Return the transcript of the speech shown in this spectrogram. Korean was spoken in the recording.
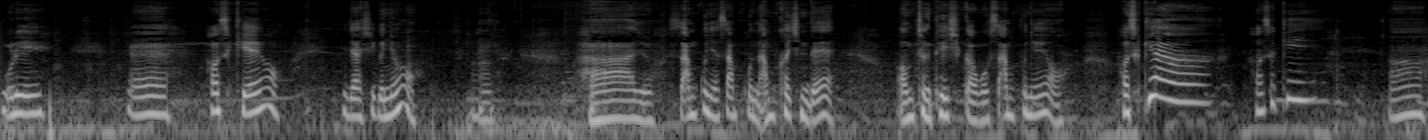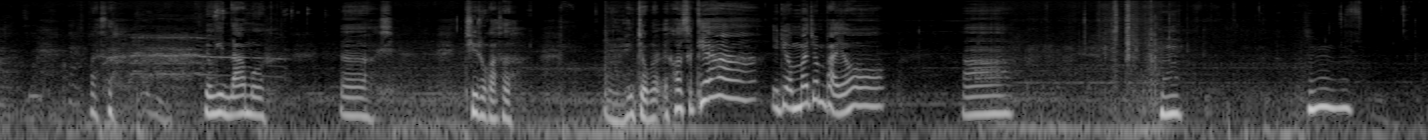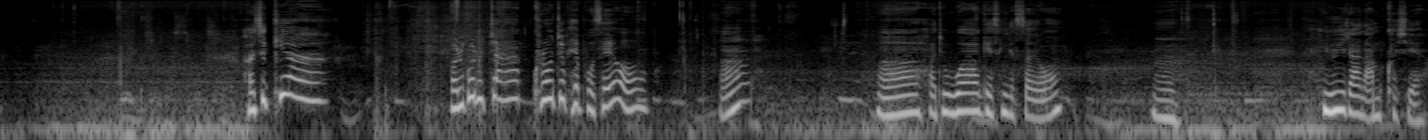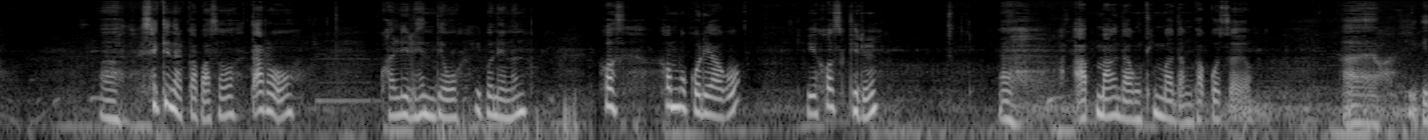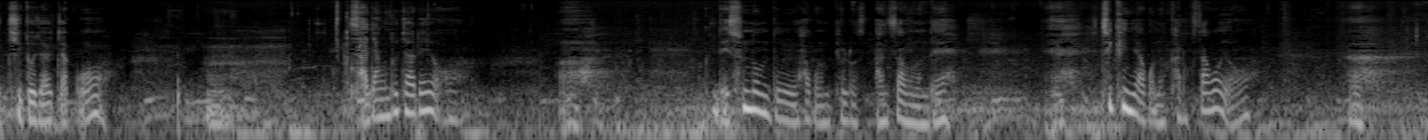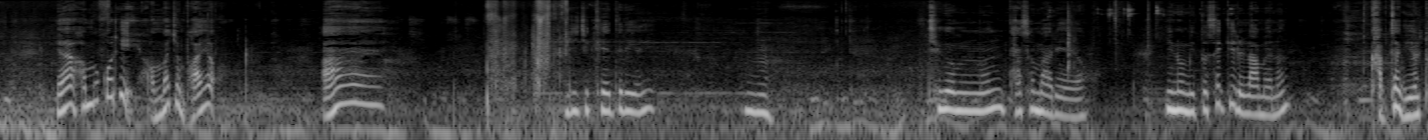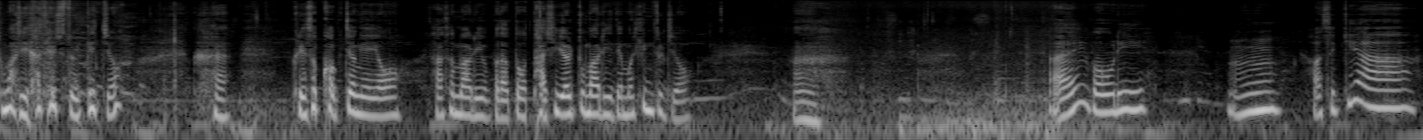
우리 에, 허스키예요. 이 자식은요. 음, 아주 쌈꾼이야 쌈꾼 암컷인데 엄청 대식하고 쌈꾼이에요. 허스키야 허스키. 아 여기 나무 어, 뒤로 가서 음, 이쪽으로 허스키야 이리 엄마 좀 봐요. 아 음. 음. 허스키야 얼굴을 쫙 크로즈업 해보세요. 어? 아 아주 우아하게 생겼어요. 음. 유일한 암컷이에요. 아, 새끼 날까 봐서 따로 관리를 했는데 이번에는 허, 헛목걸이하고 이 허스키를 아, 앞마당 뒷마당 바꿨어요. 아유 이게 지도 잘 잡고. 음, 사장도 잘해요. 아, 근데 순놈들하고는 별로 안 싸우는데 예, 치킨이하고는 간혹 싸워요. 아, 야 헛목걸이 엄마 좀 봐요. 아유 우리 집 개들이. 음, 지금은 다섯 마리예요. 이놈이 또 새끼를 낳으면은 갑자기 12마리가 될 수도 있겠죠. 그래서 걱정해요. 다섯 마리보다 또 다시 12마리 되면 힘들죠. 아. 아이고, 우리, 음, 허스키야.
